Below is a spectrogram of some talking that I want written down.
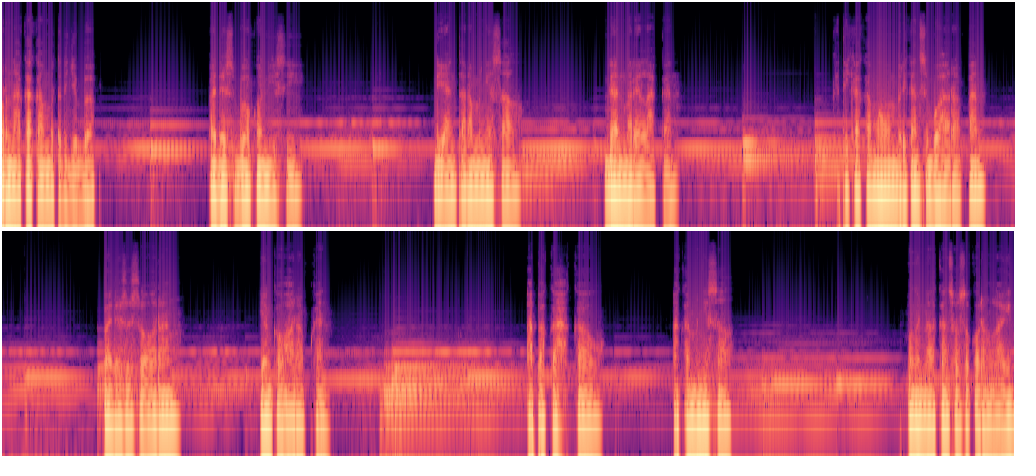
Pernahkah kamu terjebak pada sebuah kondisi di antara menyesal dan merelakan? Ketika kamu memberikan sebuah harapan pada seseorang yang kau harapkan, apakah kau akan menyesal mengenalkan sosok orang lain?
